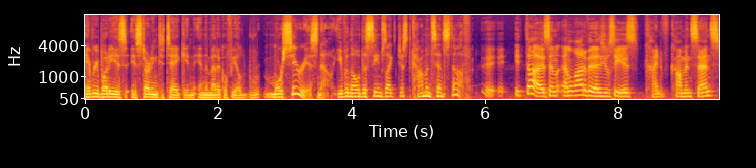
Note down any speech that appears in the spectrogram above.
everybody is is starting to take in in the medical field r- more serious now? Even though this seems like just common sense stuff. It, it does, and, and a lot of it, as you'll see, is kind of common sense.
